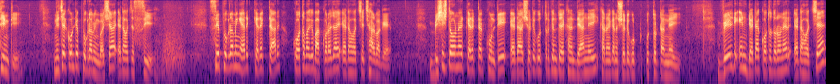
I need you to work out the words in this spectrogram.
তিনটি। নিচের কোনটি প্রোগ্রামিং ভাষা? এটা হচ্ছে সি সি প্রোগ্রামিংয়ের ক্যারেক্টার কত ভাগে ভাগ করা যায়? এটা হচ্ছে চার ভাগে। বিশেষ ধরনের ক্যারেক্টার কোনটি? এটা সঠিক উত্তর কিন্তু এখানে দেওয়া নেই, কারণ এখানে সঠিক উত- উত্তরটা নেই। বিল্ড ইন ডেটা কত ধরনের? এটা হচ্ছে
